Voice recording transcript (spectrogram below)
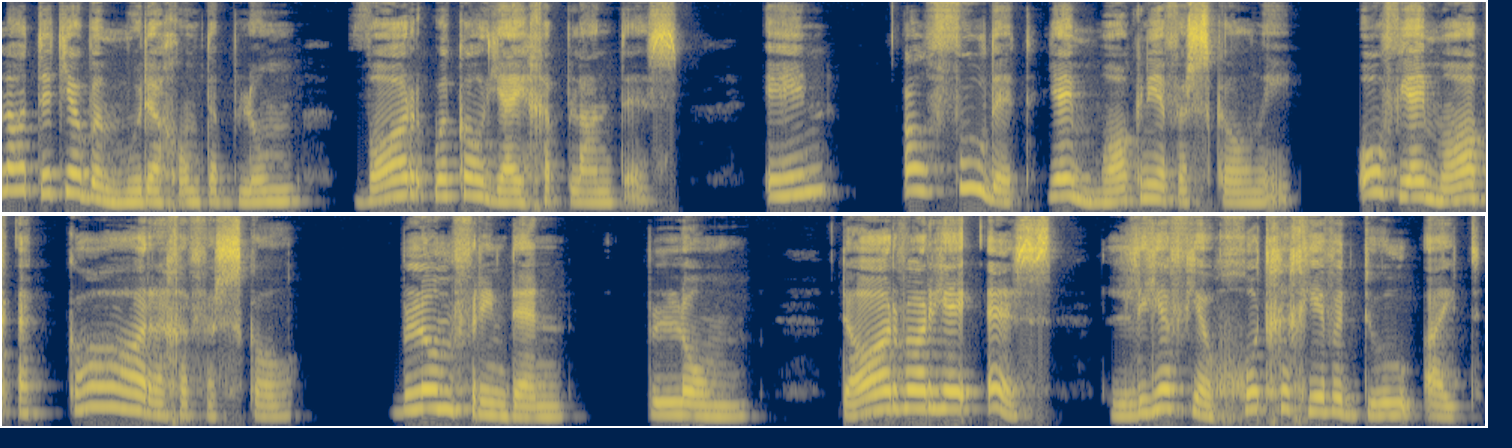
Laat dit jou bemoedig om te blom waar ook al jy geplant is. En al voel dit jy maak nie 'n verskil nie of jy maak 'n karige verskil. Blom vriendin, blom. Daar waar jy is, leef jou Godgegewe doel uit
